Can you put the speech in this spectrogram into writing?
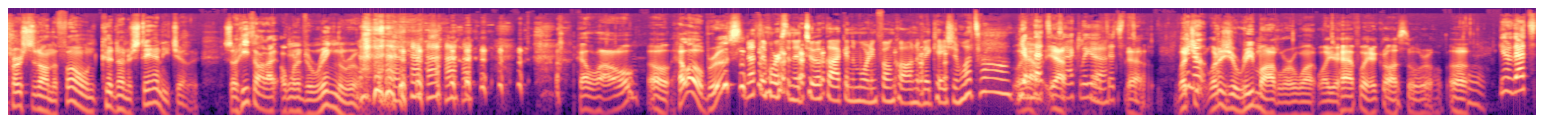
person on the phone couldn't understand each other. So he thought I, I wanted to ring the room. hello, oh, hello, Bruce. Nothing worse than a two o'clock in the morning phone call on a vacation. What's wrong? yeah, Well, that's yeah. exactly Yeah. it. That's the Yeah. What's You your, what does your remodeler want while you're halfway across the world? Uh, You know that's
